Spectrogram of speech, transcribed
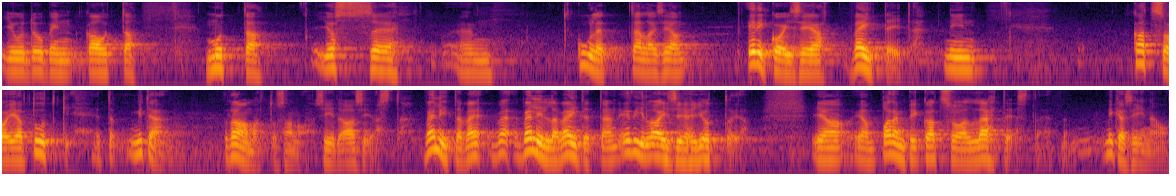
YouTuben kautta, mutta jos kuulet tällaisia erikoisia väitteitä, niin katso ja tutki, että mitä Raamattu sanoo siitä asiasta. Välitä, vä, välillä väitetään erilaisia juttuja ja, ja parempi katsoa lähteestä, että mikä siinä on.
